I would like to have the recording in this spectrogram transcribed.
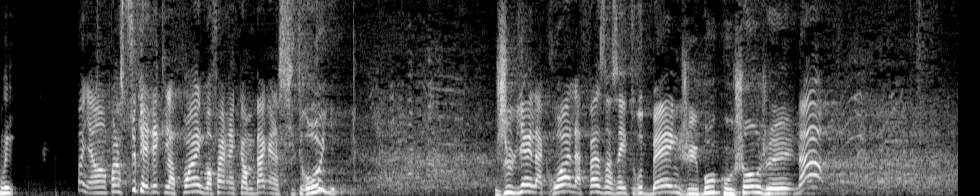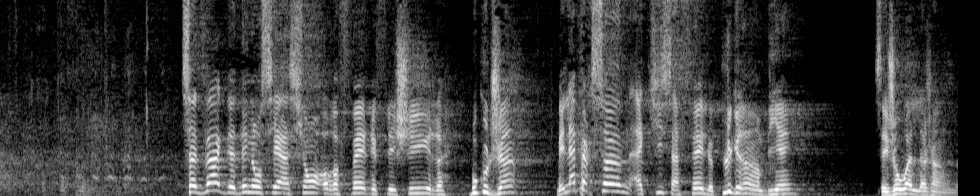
Oui. Voyons, penses-tu qu'Éric Lapointe va faire un comeback en citrouille? Julien Lacroix, la face dans un trou de beigne, j'ai beaucoup changé. Non! Cette vague de dénonciation aura fait réfléchir beaucoup de gens, mais la personne à qui ça fait le plus grand bien, c'est Joël Legendre.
